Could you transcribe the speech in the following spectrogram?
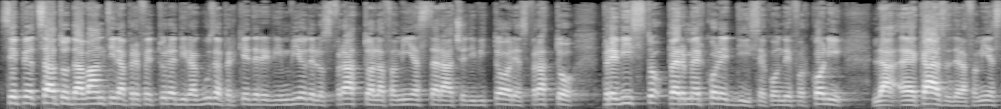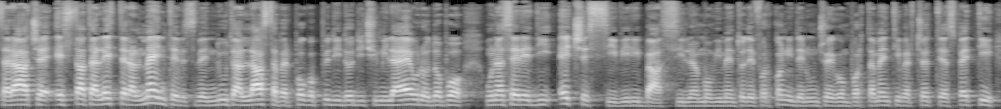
si è piazzato davanti la prefettura di Ragusa per chiedere il rinvio dello sfratto alla famiglia Starace di Vittoria, sfratto previsto per mercoledì. Secondo i forconi la eh, casa della famiglia Starace è stata letteralmente svenduta all'asta per poco più di 12.000 euro dopo una serie di eccessivi ribassi. Il movimento dei forconi denuncia i comportamenti per certi aspetti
